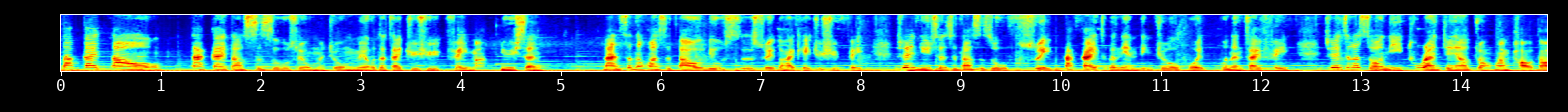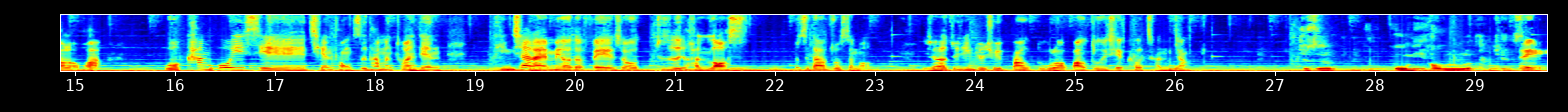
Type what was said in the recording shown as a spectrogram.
大概到大概到四十五岁，我们就没有的再继续飞嘛。女生，男生的话是到六十岁都还可以继续飞，所以女生是到四十五岁，大概这个年龄就不会不能再飞。所以这个时候你突然间要转换跑道的话，我看过一些前同事，他们突然间停下来没有的飞的时候，就是很 lost，不知道做什么。所以我最近就去报读了，报读一些课程这样。就是铺你后路的感觉。对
